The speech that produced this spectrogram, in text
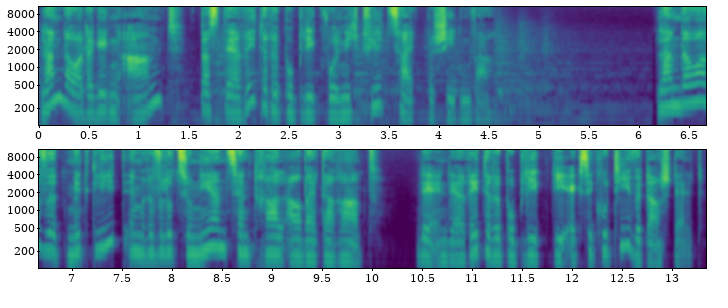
Landauer dagegen ahnt, dass der Räterepublik wohl nicht viel Zeit beschieden war. Landauer wird Mitglied im Revolutionären Zentralarbeiterrat, der in der Räterepublik die Exekutive darstellt.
